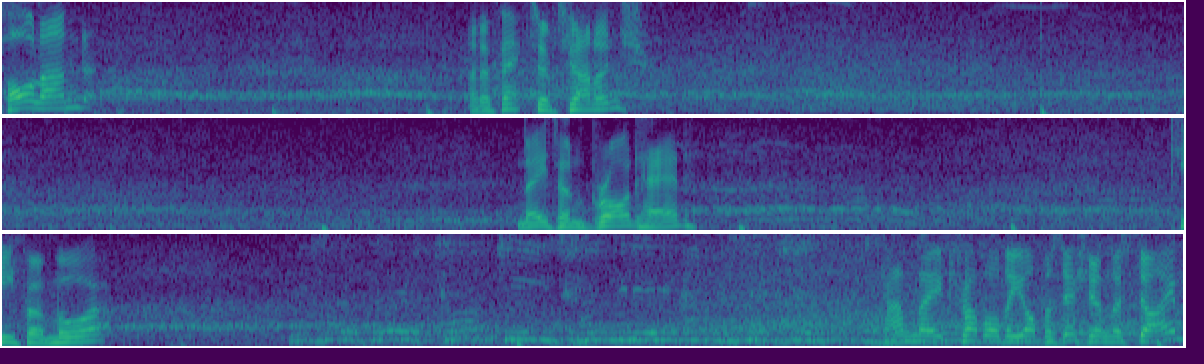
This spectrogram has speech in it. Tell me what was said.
Haaland. An effective challenge. Nathan Broadhead. Kiefer Moore. Can they trouble the opposition this time?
